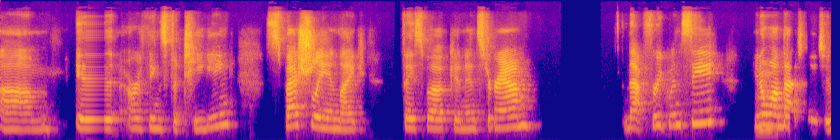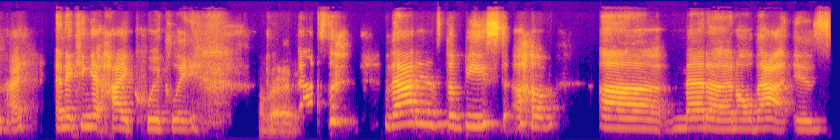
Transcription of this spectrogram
um, is, are things fatiguing, especially in like Facebook and Instagram, that frequency, you don't mm. want that to be too high and it can get high quickly. Right. That's the, that is the beast of uh meta and all that is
